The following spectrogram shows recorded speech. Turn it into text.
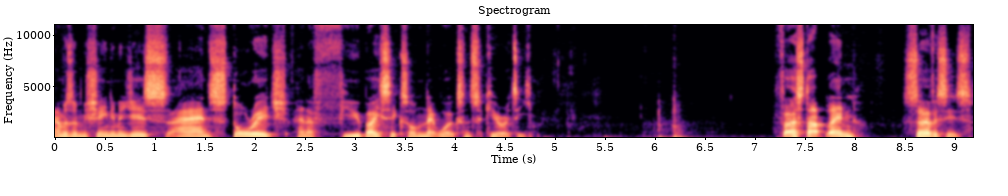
Amazon Machine Images, and storage, and a few basics on networks and security. First up, then, services.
